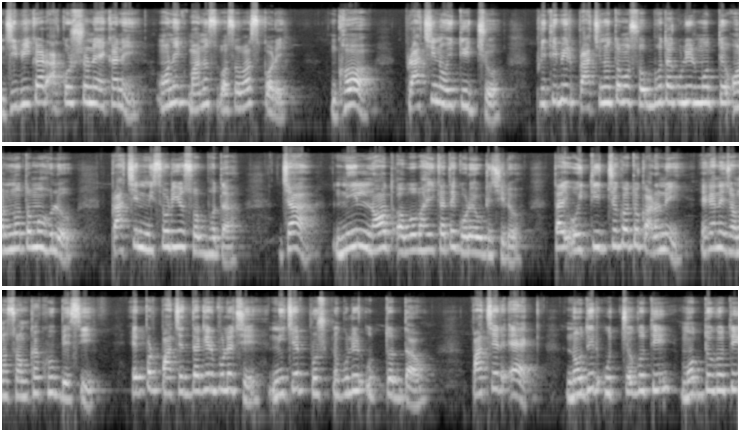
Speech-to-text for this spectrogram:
জীবিকার আকর্ষণে এখানে অনেক মানুষ বসবাস করে। ঘ, প্রাচীন ঐতিহ্য। পৃথিবীর প্রাচীনতম সভ্যতাগুলির মধ্যে অন্যতম হল প্রাচীন মিশরীয় সভ্যতা, যা নীল নদ অববাহিকাতে গড়ে উঠেছিল। তাই ঐতিহ্যগত কারণে এখানে জনসংখ্যা খুব বেশি। এরপর পাঁচের দাগের বলেছে, নিচের প্রশ্নগুলির উত্তর দাও। পাঁচের এক নদীর উচ্চগতি, মধ্যগতি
